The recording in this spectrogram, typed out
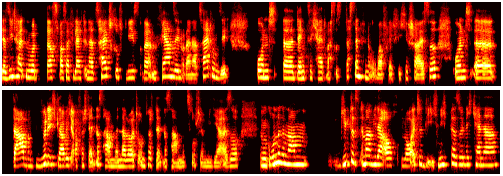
der sieht halt nur das, was er vielleicht in der Zeitschrift liest oder im Fernsehen oder in der Zeitung sieht und äh, denkt sich halt, was ist das denn für eine oberflächliche Scheiße? Und äh, da würde ich, glaube ich, auch Verständnis haben, wenn da Leute Unverständnis haben mit Social Media. Also im Grunde genommen gibt es immer wieder auch Leute, die ich nicht persönlich kenne,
